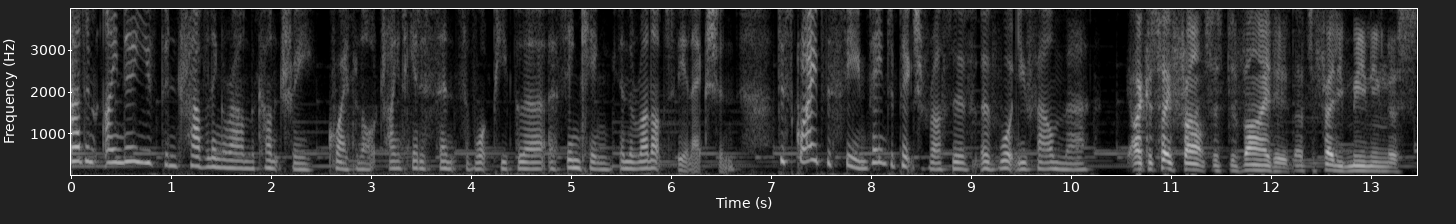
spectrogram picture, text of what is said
Adam, I know you've been travelling around the country quite a lot, trying to get a sense of what people are, are thinking in the run up to the election. Describe the scene, paint a picture for us of, of what you found there. I could say France is divided. That's a fairly meaningless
